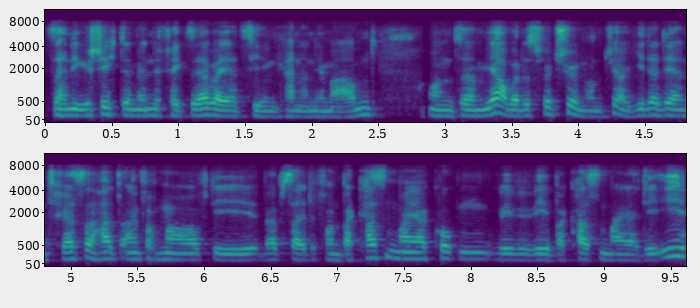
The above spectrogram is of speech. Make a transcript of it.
seine Geschichte im Endeffekt selber erzählen kann an dem Abend. Und ähm, ja, aber das wird schön. Und ja, jeder, der Interesse hat, einfach mal auf die Webseite von Barkassenmeier gucken, www.barkassenmeier.de.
